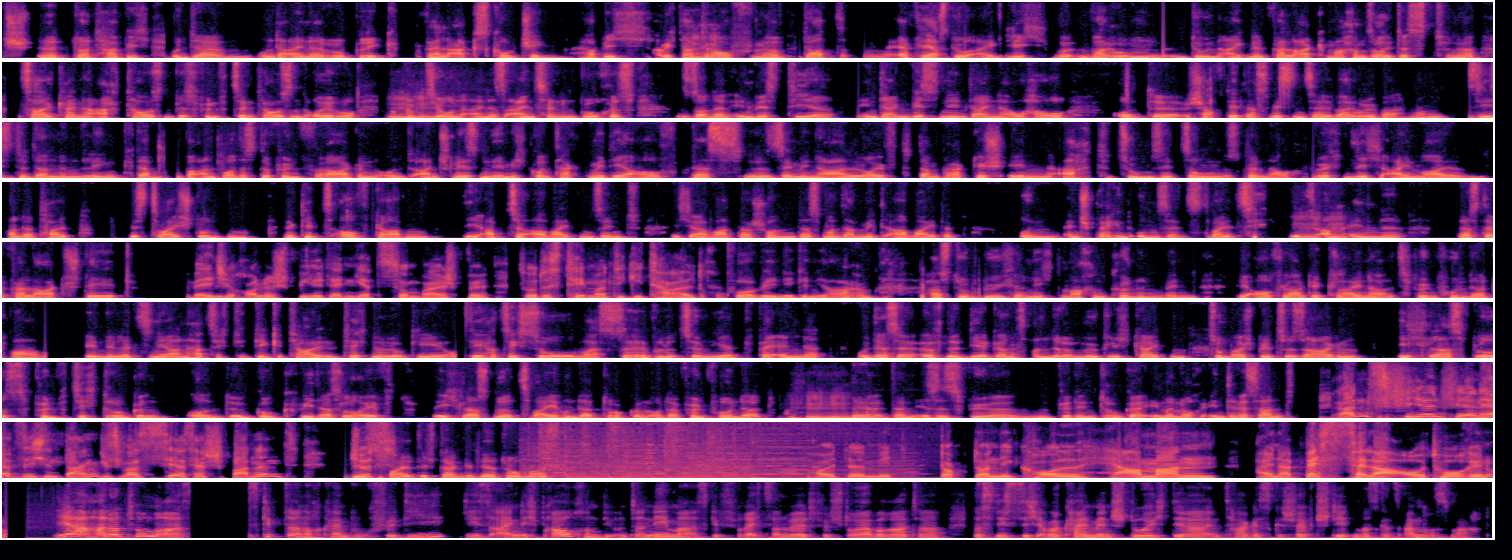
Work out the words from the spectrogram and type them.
Dort habe ich unter, unter einer Rubrik Verlagscoaching habe ich, habe ich da mhm. drauf. Ne? Dort erfährst du eigentlich, warum du einen eigenen Verlag machen solltest. Ne? Zahl keine 8.000 bis 15.000 Euro mhm. Produktion eines einzelnen Buches, sondern investier in dein Wissen, in dein Know-how und äh, schafft dir das Wissen selber rüber. Dann siehst du dann einen Link, da beantwortest du fünf Fragen und anschließend nehme ich Kontakt mit dir auf. Das äh, Seminar läuft dann praktisch in acht Zoom-Sitzungen. Das können auch wöchentlich einmal anderthalb bis zwei Stunden. Da gibt's Aufgaben, die abzuarbeiten sind. Ich erwarte schon, dass man da mitarbeitet und entsprechend umsetzt, weil Ziel mhm. ist am Ende, dass der Verlag steht. Welche Rolle spielt denn jetzt zum Beispiel so das Thema Digitaldruck? Vor wenigen Jahren hast du Bücher nicht machen können, wenn die Auflage kleiner als 500 war. In den letzten Jahren hat sich die Digitaltechnologie, die hat sich so was revolutioniert, verändert. Und das eröffnet dir ganz andere Möglichkeiten, zum Beispiel zu sagen, ich lasse bloß 50 drucken und guck, wie das läuft. Ich lasse nur 200 drucken oder 500. Mhm. Äh, dann ist es für, für den Drucker immer noch interessant. Franz, vielen, vielen herzlichen Dank. Es war sehr, sehr spannend. Tschüss. Bis bald. Ich danke dir, Thomas. Heute mit Dr. Nicole Herrmann, einer Bestseller-Autorin. Ja, hallo Thomas. Es gibt da noch kein Buch für die, die es eigentlich brauchen, die Unternehmer. Es gibt für Rechtsanwälte, für Steuerberater. Das liest sich aber kein Mensch durch, der im Tagesgeschäft steht und was ganz anderes macht.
